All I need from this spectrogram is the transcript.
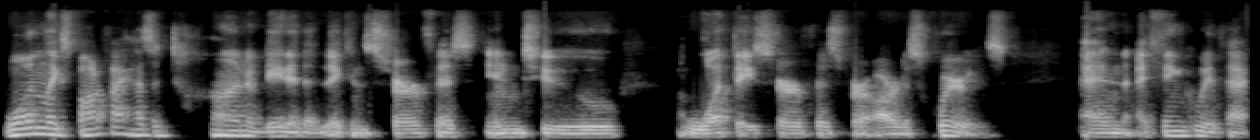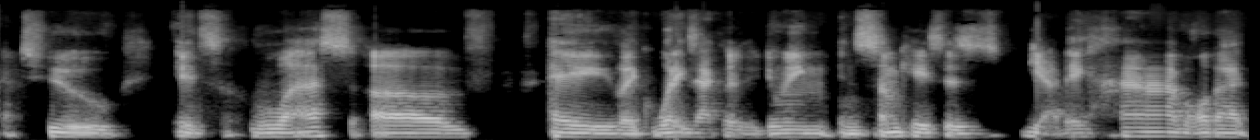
one, like Spotify has a ton of data that they can surface into what they surface for artist queries. And I think with that too, it's less of, hey, like what exactly are they doing? In some cases, yeah, they have all that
